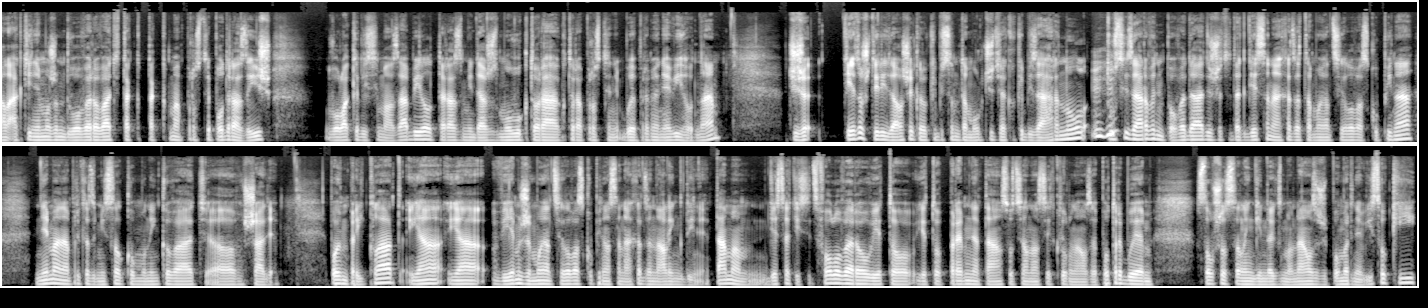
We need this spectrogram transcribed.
ale ak ti nemôžem dôverovať, tak, tak ma proste podrazíš, vola, kedy si ma zabil, teraz mi dáš zmluvu, ktorá, ktorá proste bude pre mňa nevýhodná. Čiže tieto štyri ďalšie kroky by som tam určite ako keby zahrnul. Mm-hmm. Tu si zároveň povedať, že teda kde sa nachádza tá moja cieľová skupina, nemá napríklad zmysel komunikovať všade. Poviem príklad, ja, ja viem, že moja cieľová skupina sa nachádza na LinkedIne. Tam mám 10 tisíc followerov, je to, je to pre mňa tá sociálna sieť, ktorú naozaj potrebujem. Social Selling Index mám naozaj že pomerne vysoký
